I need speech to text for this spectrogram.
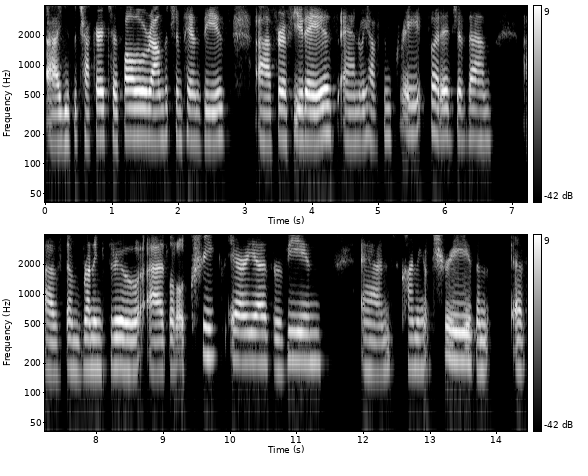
uh, used the Trekker to follow around the chimpanzees uh, for a few days, and we have some great footage of them, of them running through uh, little creek areas, ravines, and climbing up trees. And if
